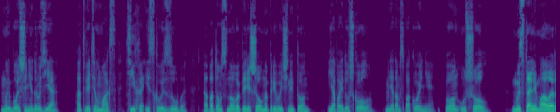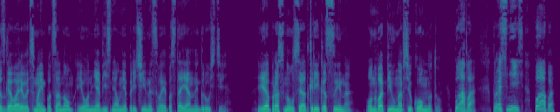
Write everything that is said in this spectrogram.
«Мы больше не друзья», — ответил Макс тихо и сквозь зубы, а потом снова перешел на привычный тон. «Я пойду в школу. Мне там спокойнее». Он ушел. Мы стали мало разговаривать с моим пацаном, и он не объяснял мне причины своей постоянной грусти. Я проснулся от крика сына. Он вопил на всю комнату. «Папа! Проснись! Папа!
